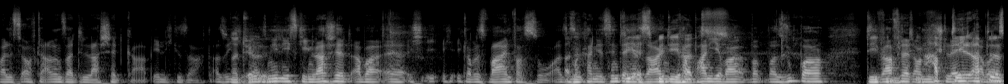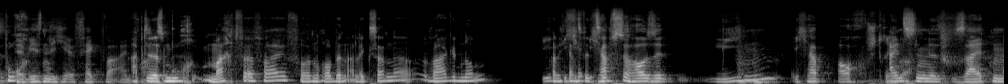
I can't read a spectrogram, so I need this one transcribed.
weil es auf der anderen Seite Laschet gab, ehrlich gesagt. Also, ich, also nichts gegen Laschet, aber äh, ich, ich, ich glaube, das war einfach so. Also, Also man kann jetzt hinterher die sagen, die Kampagne war, war, war super, die war Definitiv. vielleicht auch nicht Habt ihr- schlecht, habt ihr aber das Buch- der wesentliche Effekt war einfach. Habt ihr das Buch Machtverfall von Robin Alexander wahrgenommen? ich fand ich ich, ich habe es zu Hause liegen, ich habe auch Streber. einzelne Seiten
